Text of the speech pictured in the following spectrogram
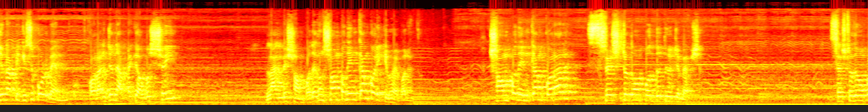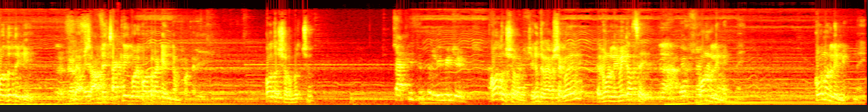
জন্য আপনি কিছু করবেন। করার জন্য আপনাকে অবশ্যই লাগবে সম্পদ। এখন সম্পদ ইনকাম করে কীভাবে বলেন তো? সম্পদ ইনকাম করার শ্রেষ্ঠতম পদ্ধতি হচ্ছে ব্যবসা। শ্রেষ্ঠতম পদ্ধতি কি? ব্যবসা আপনি চাকরি করে কত টাকা ইনকাম করেন? কত সর্বোচ্চ? কত সর্বোচ্চ? কিন্তু ব্যবসা করে এর কোনো লিমিট আছে? কোনো লিমিট নাই। কোনো লিমিট নাই।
